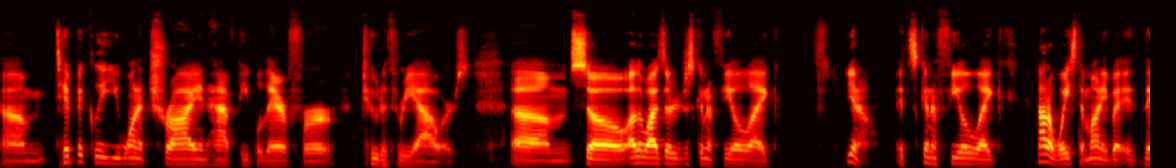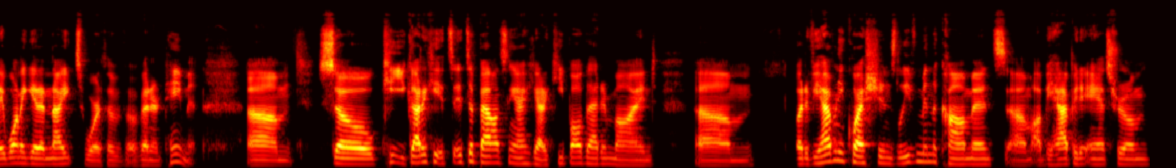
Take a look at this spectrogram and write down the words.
Um, typically, you want to try and have people there for two to three hours. Um, so otherwise, they're just going to feel like, you know, it's going to feel like not a waste of money, but they want to get a night's worth of, of entertainment. Um, so you got to keep it's, it's a balancing act. You got to keep all that in mind. Um, but if you have any questions, leave them in the comments. Um, I'll be happy to answer them.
